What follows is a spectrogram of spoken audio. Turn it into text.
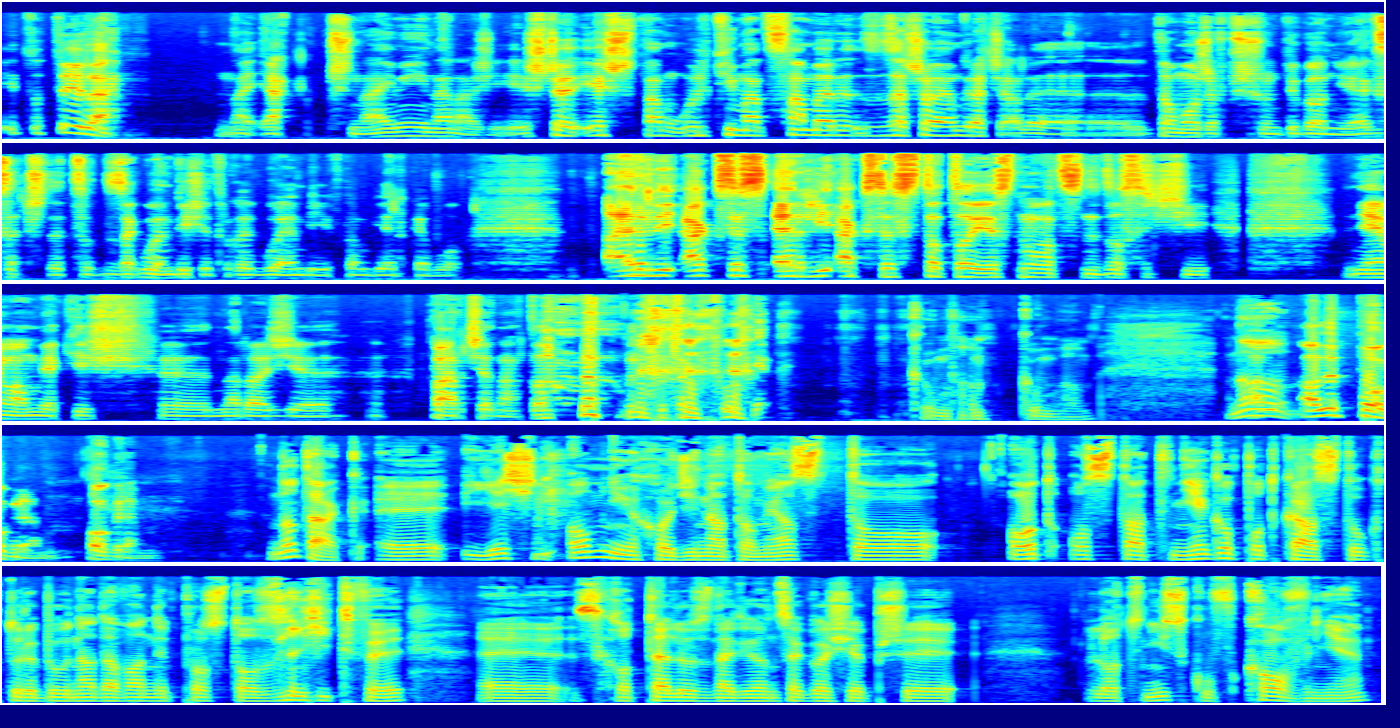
I to tyle. Na, jak przynajmniej na razie. Jeszcze, jeszcze tam Ultimate Summer zacząłem grać, ale to może w przyszłym tygodniu, jak zacznę, to zagłębię się trochę głębiej w tą gierkę, bo Early Access, Early Access to to jest mocny dosyć i nie mam jakieś e, na razie parcia na to, tak powiem. Kumam, kumam. No, ale, ale pogram, pogram. No tak, e, jeśli o mnie chodzi natomiast, to od ostatniego podcastu, który był nadawany prosto z Litwy, e, z hotelu znajdującego się przy lotnisku w Kownie,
